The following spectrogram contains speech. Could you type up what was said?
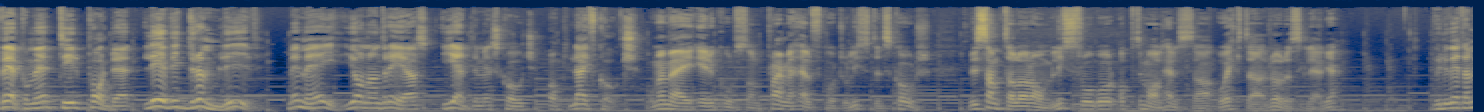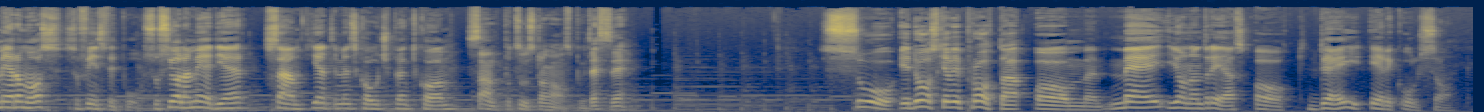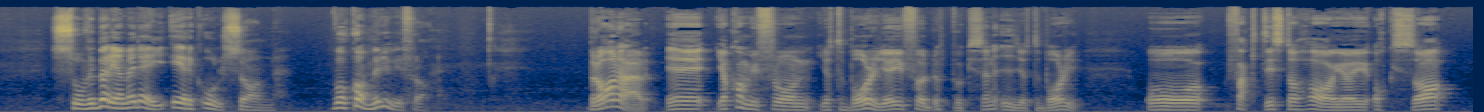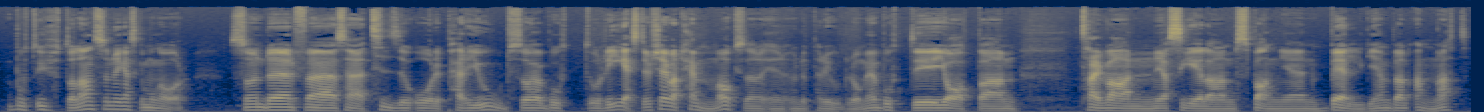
Välkommen till podden Lev ditt drömliv med mig, John Andreas, Gentlemen's coach och life coach. Och med mig, Erik Olsson, Primal Health Coach och livsstilscoach. Vi samtalar om livsfrågor, optimal hälsa och äkta rörelseglädje. Vill du veta mer om oss så finns vi på sociala medier samt gentlemanscoach.com. Samt på twostrongarms.se. Så idag ska vi prata om mig, John Andreas och dig, Erik Olsson. Så vi börjar med dig, Erik Olsson. Var kommer du ifrån? Bra där. Eh, jag kommer ju från Göteborg. Jag är ju född och uppvuxen i Göteborg. Och faktiskt då har jag ju också bott utomlands under ganska många år. Så under ungefär så här 10 år i period så har jag bott och rest. Jag har i och för sig varit hemma också under perioder då. Men jag har bott i Japan, Taiwan, Nya Zeeland, Spanien, Belgien bland annat.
